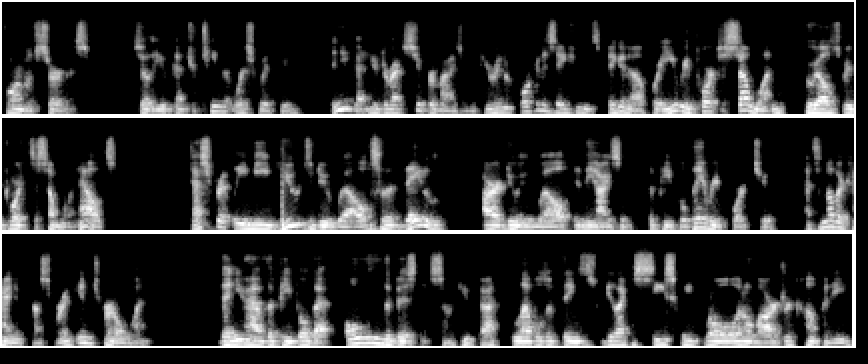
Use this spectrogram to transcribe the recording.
form of service. So you've got your team that works with you. Then you've got your direct supervisor. If you're in an organization that's big enough where you report to someone who else reports to someone else, desperately need you to do well so that they are doing well in the eyes of the people they report to. That's another kind of customer, an internal one. Then you have the people that own the business. So if you've got levels of things, this would be like a C suite role in a larger company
